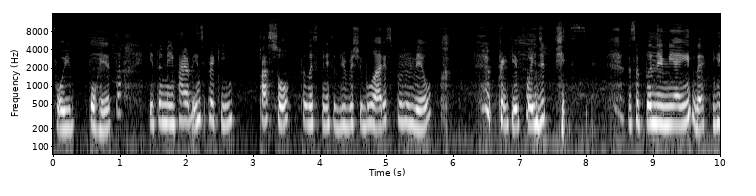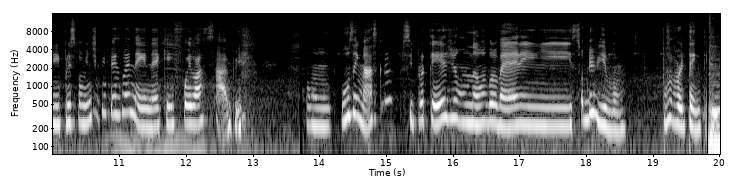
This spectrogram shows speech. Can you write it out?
foi porreta. E também parabéns para quem passou pela experiência de vestibular e sobreviveu, porque foi difícil. Essa pandemia ainda, e principalmente quem fez o Enem, né? Quem foi lá sabe. Usem máscara, se protejam, não aglomerem e sobrevivam. Por favor, tentem.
